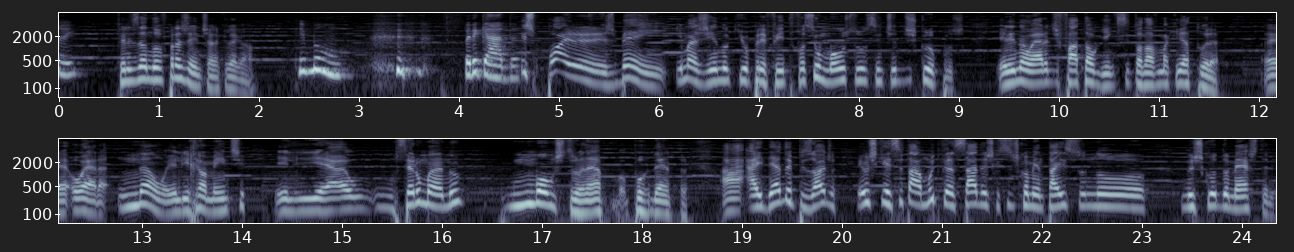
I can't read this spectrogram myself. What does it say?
Oi. Feliz ano novo pra gente, olha que legal. Que bom. Obrigada. Spoilers! Bem, imagino que o prefeito fosse um monstro no sentido de escrúpulos. Ele não era de fato alguém que se tornava uma criatura. É, ou era? Não, ele realmente ele é um, ser humano, um monstro, né? Por dentro. A, a ideia do episódio, eu esqueci, eu tava muito cansado, eu esqueci de comentar isso no, no escudo do mestre.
